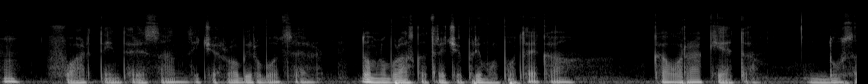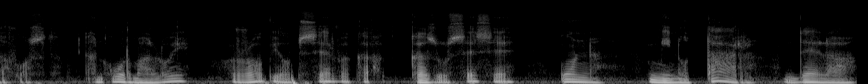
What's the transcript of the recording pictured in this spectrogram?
Hm, foarte interesant, zice Robi Roboțel. Domnul Broască trece primul poteca ca o rachetă. Dus a fost. În urma lui, Robi observă că căzusese un minutar de la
